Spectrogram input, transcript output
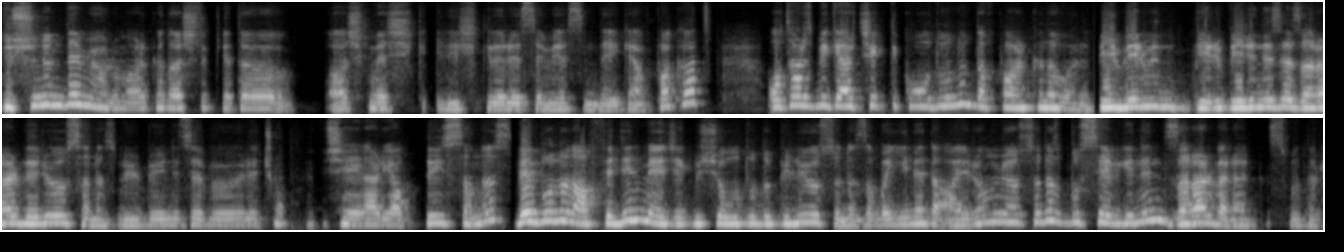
düşünün demiyorum arkadaşlık ya da aşk meşk ilişkileri seviyesindeyken. Fakat o tarz bir gerçeklik olduğunu da farkına varın. Birbirin, birbirinize zarar veriyorsanız, birbirinize böyle çok kötü şeyler yaptıysanız ve bunun affedilmeyecek bir şey olduğunu biliyorsunuz ama yine de ayrılmıyorsanız bu sevginin zarar veren kısmıdır.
